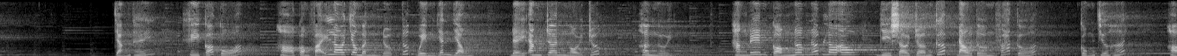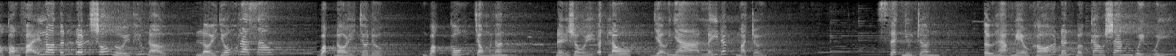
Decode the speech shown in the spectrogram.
Chẳng thế, khi có của họ còn phải lo cho mình được tước quyền danh vọng, để ăn trên ngồi trước. Hơn người hằng đêm còn nơm nớp lo âu vì sợ trộm cướp đào tường phá cửa. Cũng chưa hết, họ còn phải lo tính đến số người thiếu nợ, lời vốn ra sao, hoặc đòi cho được, hoặc cốn chồng lên, để rồi ít lâu dở nhà lấy đất mà trừ. Xét như trên từ hạng nghèo khó đến bậc cao sang quyền quý,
